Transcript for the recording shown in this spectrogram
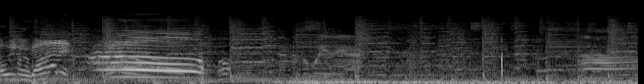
Oh, he got it. Oh! Kind of the way they are. Uh,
